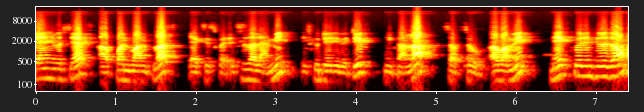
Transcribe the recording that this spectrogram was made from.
tan inverse x upon 1 plus x square. यसैले हामी यसको डेरिभेटिभ निकाल्न सक्छौँ। अब हामी नेक्स्ट क्वेशनतिर जाउँ।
